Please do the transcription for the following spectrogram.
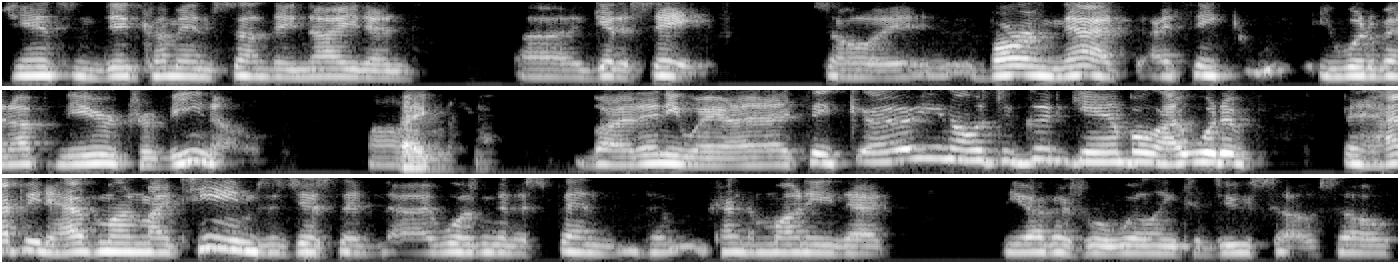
Jansen did come in Sunday night and uh, get a save. So, uh, barring that, I think he would have been up near Trivino. Um, right. But anyway, I, I think uh, you know it's a good gamble. I would have been happy to have him on my teams. It's just that I wasn't going to spend the kind of money that the others were willing to do so. So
